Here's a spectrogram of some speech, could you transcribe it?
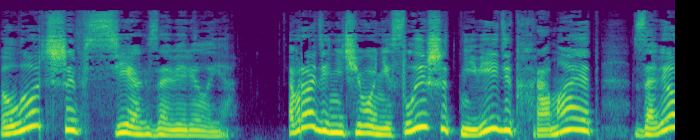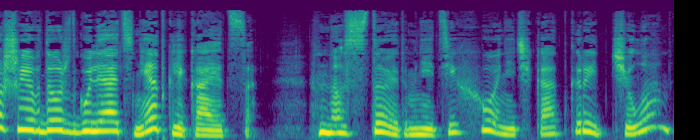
«Лучше всех», — заверила я. «Вроде ничего не слышит, не видит, хромает, зовешь ее в дождь гулять, не откликается. Но стоит мне тихонечко открыть чулан,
